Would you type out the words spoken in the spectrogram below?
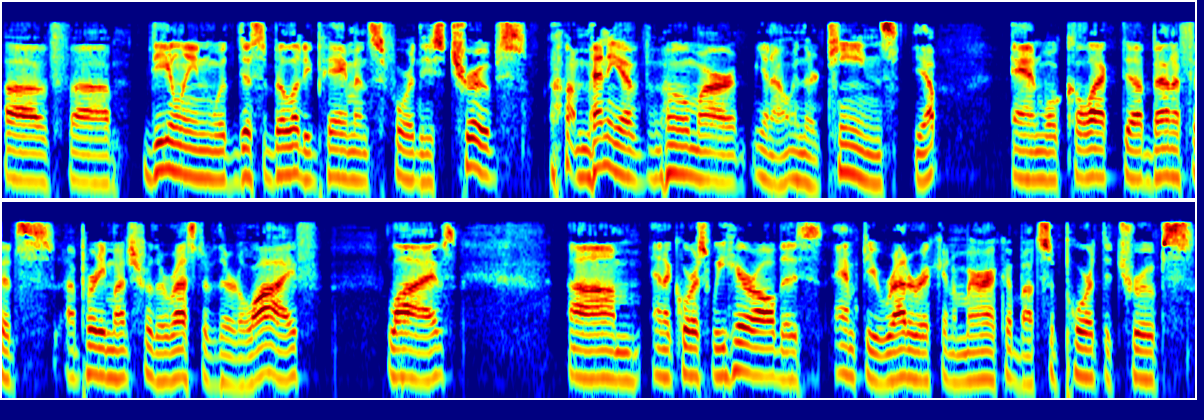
of uh, dealing with disability payments for these troops, many of whom are you know in their teens. Yep. And will collect uh, benefits uh, pretty much for the rest of their life lives. Um, and of course, we hear all this empty rhetoric in America about support the troops.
